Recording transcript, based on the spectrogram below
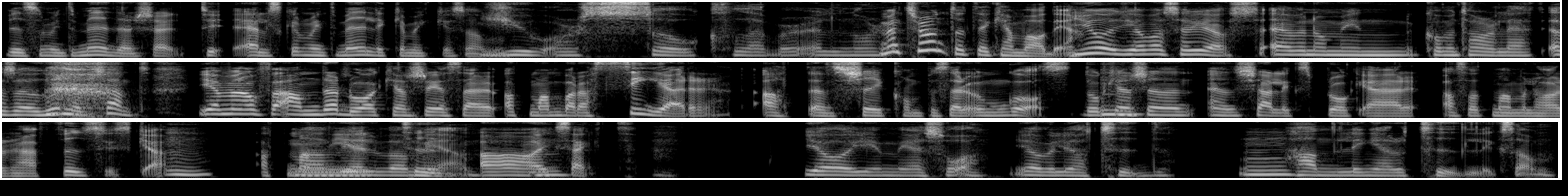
visar de inte mig den kär- ty- Älskar de inte mig lika mycket som... You are so clever, Elinor. Men tror du inte att det kan vara det? Jo, jag var seriös, även om min kommentar lät... Alltså 100%. Ja, men och för andra då kanske det är så här att man bara ser att ens tjejkompisar umgås. Då Mm. kanske en, en kärleksspråk är alltså att man vill ha det här fysiska. Mm. Att man, Man vill vara tid. med. Ja, Mm. exakt. Jag är ju mer så. Jag vill ju ha tid. Mm. Handlingar och tid. liksom.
